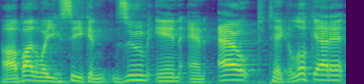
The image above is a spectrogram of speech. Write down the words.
Uh, by the way, you can see you can zoom in and out to take a look at it.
